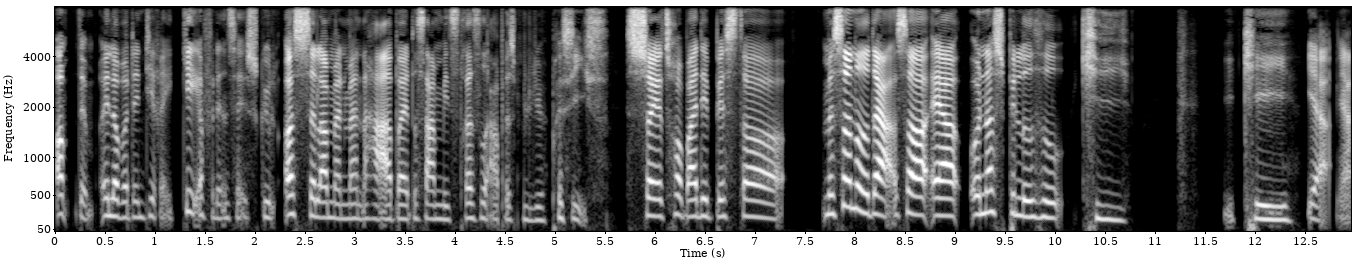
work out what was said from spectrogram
om dem, eller hvordan de reagerer for den sags skyld. Også selvom man, man har arbejdet sammen i et stresset arbejdsmiljø. Præcis. Så jeg tror bare, det er bedst at... Med sådan noget der, så er underspillethed key. Okay. Ja, Ja.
